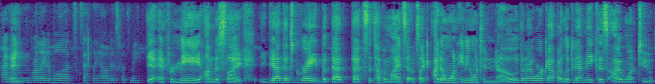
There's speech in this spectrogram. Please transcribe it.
I mean, and, relatable. That's exactly how it is with me. Yeah, and for me, I'm just like, yeah, that's great, but that that's the type of mindset. It's like I don't want anyone to know that I work out by looking at me because I want to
